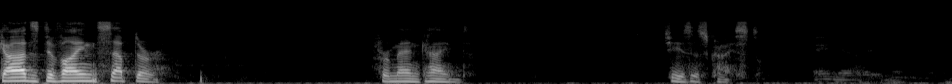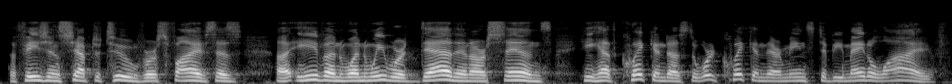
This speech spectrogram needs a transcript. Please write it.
God's divine scepter for mankind. Jesus Christ. Amen. Ephesians chapter 2, verse 5 says, uh, Even when we were dead in our sins, he hath quickened us. The word quicken there means to be made alive.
